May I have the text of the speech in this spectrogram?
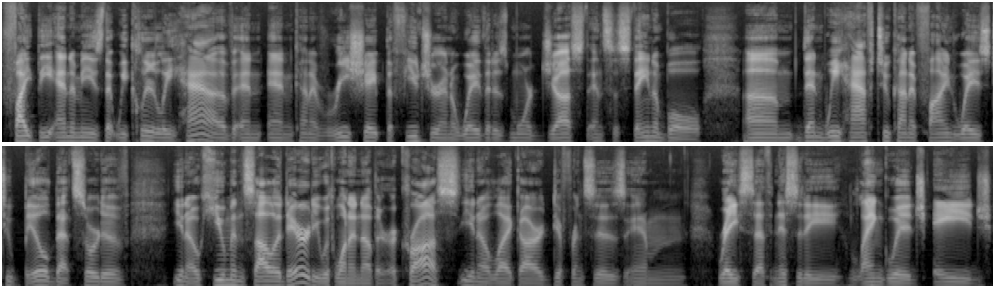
fight the enemies that we clearly have and and kind of reshape the future in a way that is more just and sustainable um, then we have to kind of find ways to build that sort of you know human solidarity with one another across you know like our differences in race ethnicity language age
